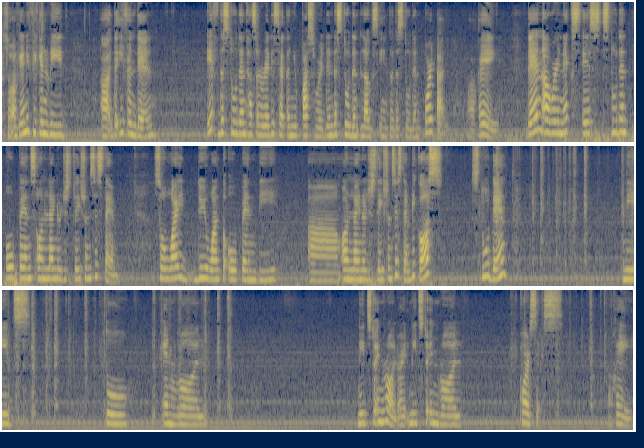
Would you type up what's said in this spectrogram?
So again, if you can read uh, the if and then, if the student has already set a new password, then the student logs into the student portal. Okay. Then, our next is student opens online registration system. So, why do you want to open the um, online registration system? Because student needs to enroll needs to enroll or needs to enroll courses. Okay.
